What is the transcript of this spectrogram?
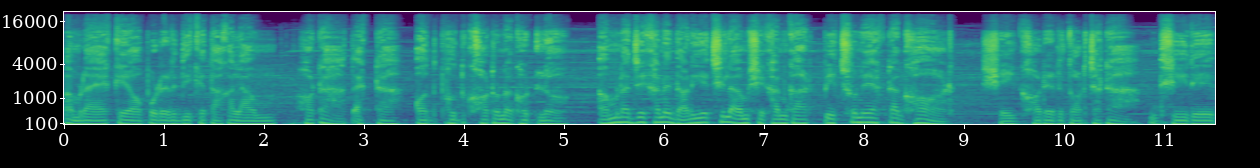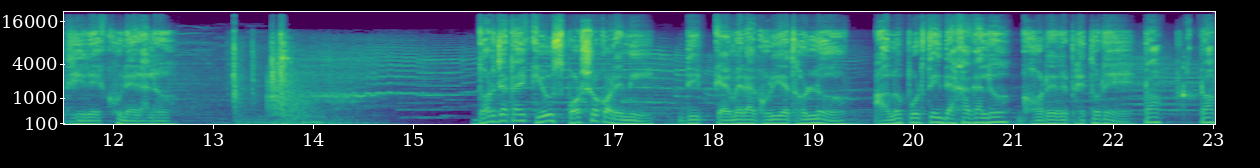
আমরা একে অপরের দিকে তাকালাম। হঠাৎ একটা অদ্ভুত ঘটনা ঘটল। আমরা যেখানে দাঁড়িয়েছিলাম সেখানকার পেছনে একটা ঘর। সেই ঘরের দরজাটা ধীরে ধীরে খুলে গেল। দরজাটায় কেউ স্পর্শ করেনি। দীপ ক্যামেরা ঘুরিয়ে ধরল। আলো পড়তেই দেখা গেল ঘরের ভেতরে টপ টপ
